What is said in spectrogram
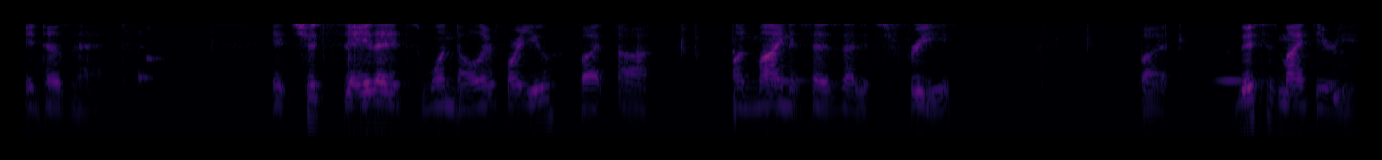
it does that. It should say that it's one dollar for you but uh, on mine it says that it's free. But this is my theory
